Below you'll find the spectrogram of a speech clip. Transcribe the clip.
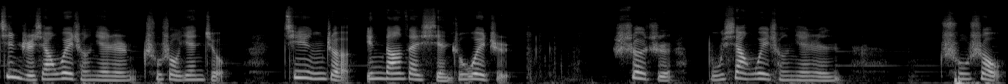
禁止向未成年人出售烟酒，经营者应当在显著位置设置不向未成年人出售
